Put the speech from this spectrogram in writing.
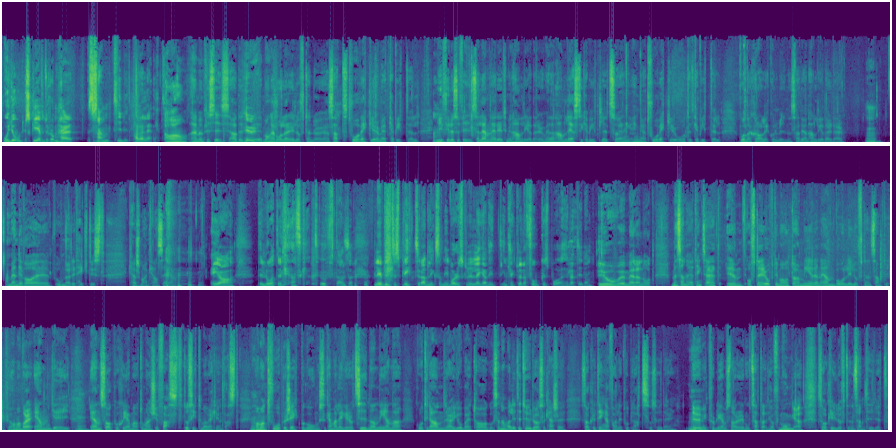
Och gjorde, skrev du de här samtidigt, parallellt? Ja, nej men precis. Jag hade Hur- många bollar i luften. Då. Jag satt två veckor med ett kapitel Mm. i filosofi. Så lämnade jag det till min handledare. Medan han läste kapitlet så äg- ägnade jag två veckor åt ett kapitel på nationalekonomin. Så hade jag en handledare där. Mm. Men det var eh, onödigt hektiskt, kanske man kan säga. Ja, det låter ganska tufft alltså. Blev du inte splittrad liksom i vad du skulle lägga ditt intellektuella fokus på hela tiden? Jo, emellanåt. Men sen har jag tänkt så här att eh, ofta är det optimalt att ha mer än en boll i luften samtidigt. För har man bara en grej, en sak på schemat och man kör fast, då sitter man verkligen fast. Har man två projekt på gång så kan man lägga det åt sidan, det ena, gå till det andra, jobba ett tag och sen har man lite tur då så kanske saker och ting har fallit på plats och så vidare. Nu är mitt problem snarare det motsatta, att jag har för många saker i luften samtidigt.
